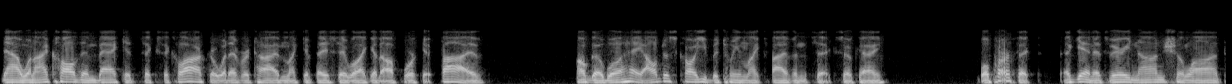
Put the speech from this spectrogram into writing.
Now, when I call them back at six o'clock or whatever time, like if they say, "Well, I get off work at five, I'll go, "Well, hey, I'll just call you between like five and six, okay?" Well, perfect. Again, it's very nonchalant.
